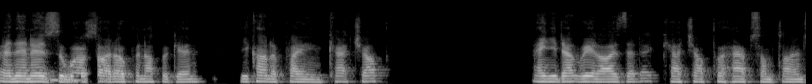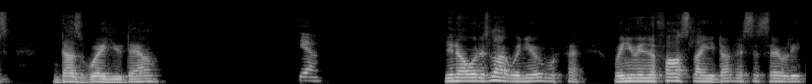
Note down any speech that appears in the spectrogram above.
and then as the mm-hmm. world side open up again, you're kind of playing catch up. And you don't realize that that catch up perhaps sometimes does wear you down. Yeah. You know what it's like when you when you're in the fast lane, you don't necessarily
